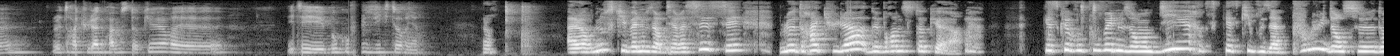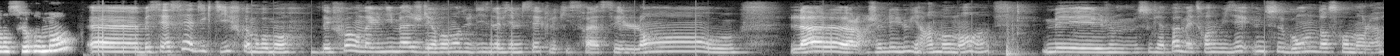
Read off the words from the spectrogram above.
le Dracula de Bram Stoker euh, était beaucoup plus victorien. Alors nous, ce qui va nous intéresser, c'est le Dracula de Bram Stoker. Qu'est-ce que vous pouvez nous en dire? Qu'est-ce qui vous a plu dans ce, dans ce roman? Euh, mais c'est assez addictif comme roman. Des fois, on a une image des romans du 19e siècle qui serait assez lent. Ou... Là, alors je l'ai lu il y a un moment, hein, mais je me souviens pas m'être ennuyée une seconde dans ce roman-là.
